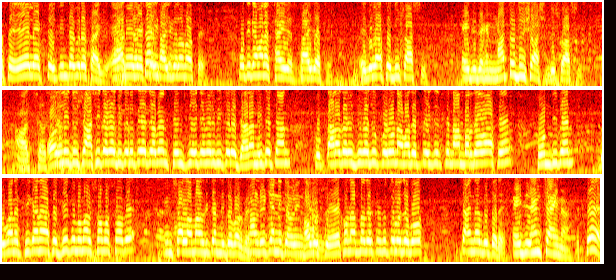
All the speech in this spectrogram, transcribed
আছে এল তিনটা করে সাইজ এম আচ্ছা, এল আচ্ছা, সাইজ মেলানো আছে। প্রতিটা মানে সাইজ আছে। সাইজ আছে। এগুলো আছে দুশো আশি। এই যে দেখেন মাত্র দুইশো আশি। দুশো আশি। আচ্ছা অনলি দুশো আশি টাকার ভিতরে পেয়ে যাবেন ফেন্সি আইটেমের ভিতরে। যারা নিতে চান খুব তাড়াতাড়ি যোগাযোগ করুন। আমাদের পেজের নাম্বার দেওয়া আছে। ফোন দিবেন। দোকানের ঠিকানা আছে যে কোনো মাল সমস্যা হবে ইনশাল্লাহ মাল রিটার্ন নিতে পারবেন। মাল রিটার্ন নিতে ইনশাআল্লাহ। অবশ্যই। এখন আপনাদের কাছে চলে যাব চায়নার ভিতরে। এই যে দেখেন চাইনা দেখছেন?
